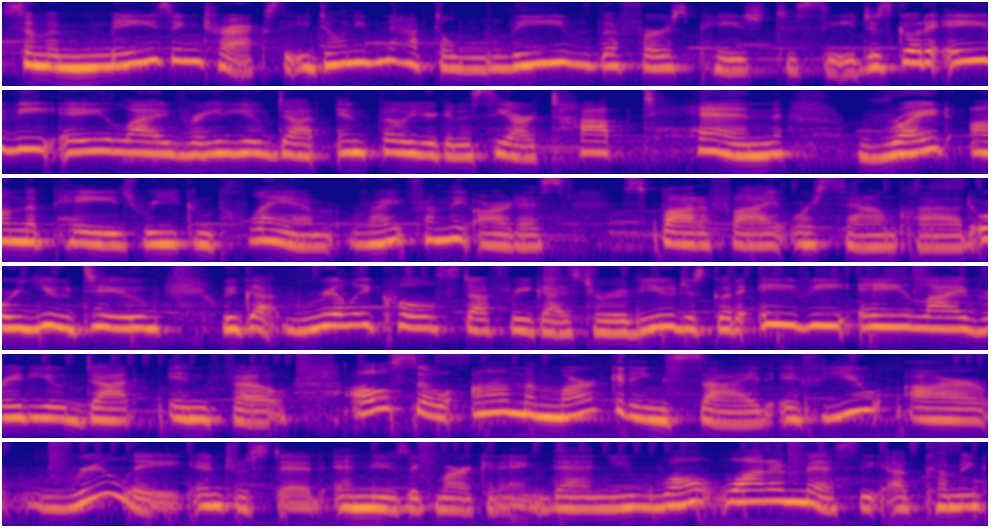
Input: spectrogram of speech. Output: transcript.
some amazing tracks that you don't even have to leave the first page to see. Just go to avaliveradio.info. You're going to see our top 10 right on the page where you can play them right from the artist, Spotify or SoundCloud or YouTube. We've got really cool stuff for you guys to review. Just go to avaliveradio.info. Also, on the marketing side, if you are really interested in music marketing, then you won't want to miss the upcoming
